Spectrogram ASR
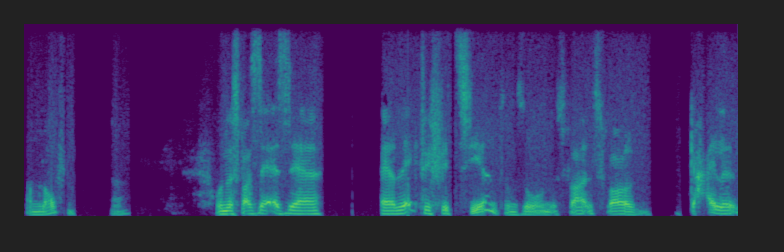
am Laufen. Ja. Und es war sehr, sehr elektrifizierend und so. Und es war, es war geile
